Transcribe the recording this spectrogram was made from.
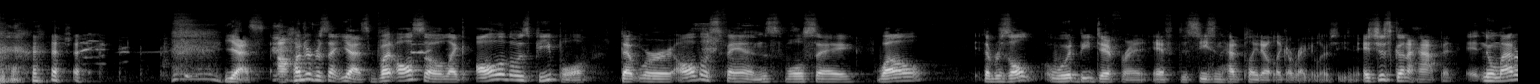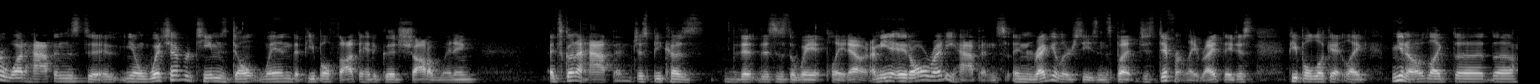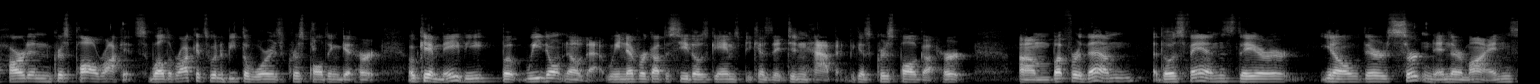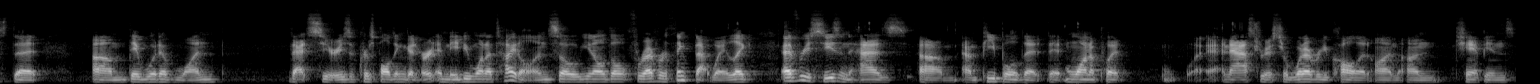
yes, hundred percent yes. But also, like all of those people that were, all those fans will say, "Well, the result would be different if the season had played out like a regular season. It's just going to happen. No matter what happens to, you know, whichever teams don't win that people thought they had a good shot of winning, it's going to happen just because th- this is the way it played out. I mean, it already happens in regular seasons, but just differently, right? They just people look at like you know like the the Harden Chris Paul Rockets. Well, the Rockets would have beat the Warriors if Chris Paul didn't get hurt. Okay, maybe, but we don't know that. We never got to see those games because they didn't happen because Chris Paul got hurt. Um, but for them, those fans, they are you know they're certain in their minds that um, they would have won that series if Chris Paul didn't get hurt and maybe won a title. And so, you know, they'll forever think that way. Like every season has um, um, people that, that want to put an asterisk or whatever you call it on, on champions.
